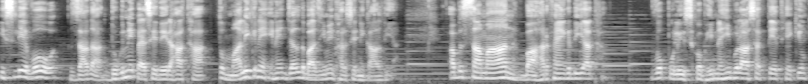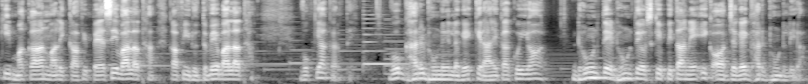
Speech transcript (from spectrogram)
इसलिए वो ज़्यादा दुगने पैसे दे रहा था तो मालिक ने इन्हें जल्दबाजी में घर से निकाल दिया। अब सामान बाहर फेंक दिया था। वो पुलिस को भी नहीं बुला सकते थे क्योंकि मकान मालिक काफ़ी पैसे वाला था, काफ़ी रुतबे वाला था। वो क्या करते? वो घर ढूँढने लगे किराए का कोई और। ढूंढते ढूंढते उसके पिता ने एक और जगह घर ढूंढ लिया।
